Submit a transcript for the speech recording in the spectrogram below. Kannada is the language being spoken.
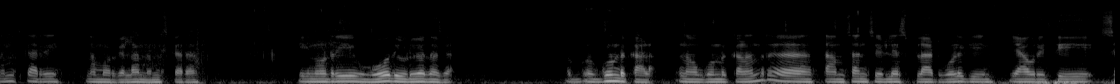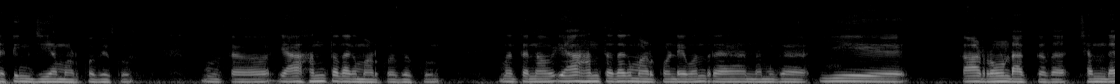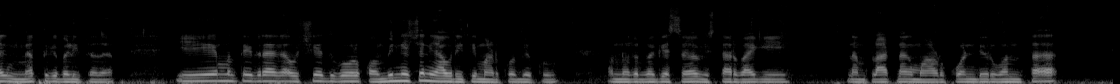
ನಮಸ್ಕಾರ ರೀ, ನಮ್ಮವ್ರಿಗೆಲ್ಲ ನಮಸ್ಕಾರ. ಈಗ ನೋಡ್ರಿ ಓದಿ ಹಿಡಿಯೋದಾಗ ಗುಂಡು ಕಾಳು ನಾವು ಗುಂಡು ಕಾಳ ಅಂದ್ರೆ ತಾಮ್ಸಾನ್ ಸೀಡ್ಲೆಸ್ ಪ್ಲಾಟ್ಗಳಿಗೆ ಯಾವ ರೀತಿ ಸೆಟ್ಟಿಂಗ್ ಜಿಯ ಮಾಡ್ಕೋಬೇಕು, ಮತ್ತು ಯಾವ ಹಂತದಾಗ ಮಾಡ್ಕೋಬೇಕು, ಮತ್ತು ನಾವು ಯಾವ ಹಂತದಾಗ ಮಾಡ್ಕೊಂಡೇವಂದ್ರೆ ನಮ್ಗೆ ಈ ಕಾಡು ರೌಂಡ್ ಆಗ್ತದೆ, ಚೆಂದಾಗಿ ಮೆತ್ತಗೆ ಬೆಳೀತದೆ. ಈ ಮತ್ತು ಇದ್ರಾಗ ಔಷಧಿಗಳು ಕಾಂಬಿನೇಷನ್ ಯಾವ ರೀತಿ ಮಾಡ್ಕೋಬೇಕು ಅನ್ನೋದ್ರ ಬಗ್ಗೆ ಸವಿಸ್ತಾರವಾಗಿ ನಮ್ಮ ಪ್ಲಾಟ್ನಾಗ ಮಾಡ್ಕೊಂಡಿರುವಂಥ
